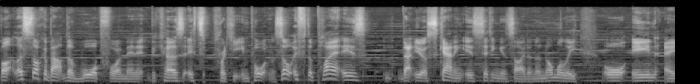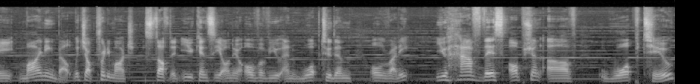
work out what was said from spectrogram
But let's talk about the warp for a minute because it's pretty important. So if the player is that you're scanning is sitting inside an anomaly or in a mining belt, which are pretty much stuff that you can see on your overview and warp to them already, you have this option of warp to.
